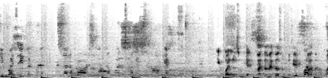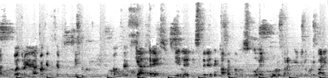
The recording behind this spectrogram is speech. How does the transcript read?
y pues dripper, pero el dripper ya lo probaron, no puedes que ¿Y cuál nos sugieres? ¿Cuántos métodos son posibles? Cuatro. Cuatro. Cuatro vienen en el paquete, ¿cierto? Sí. Entonces, Quedan tres. Y en el Historia de Café podemos escoger uno para que yo lo prepare.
